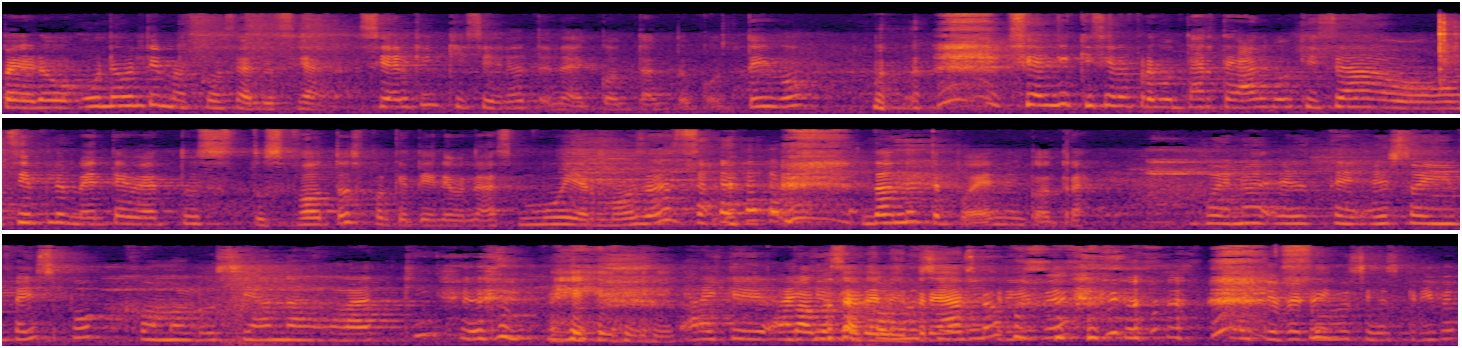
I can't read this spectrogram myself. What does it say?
Pero una última cosa, Luciana, si alguien quisiera tener contacto contigo, si alguien quisiera preguntarte algo quizá o simplemente ver tus, tus fotos, porque tiene unas muy hermosas, ¿dónde te pueden encontrar? Bueno, este, estoy en Facebook como Luciana Radke. hay que, hay Vamos que ver a. Cómo se escribe. hay que ver cómo se escribe.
